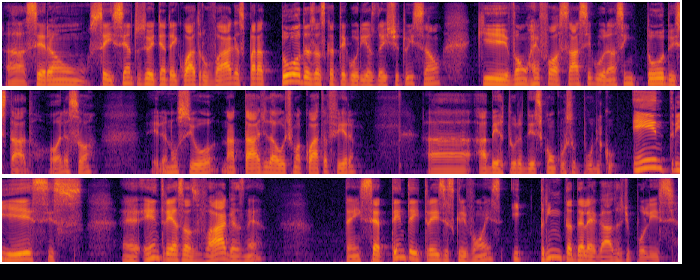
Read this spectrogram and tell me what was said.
Uh, serão 684 vagas para todas as categorias da instituição que vão reforçar a segurança em todo o estado. Olha só, ele anunciou na tarde da última quarta-feira a, abertura desse concurso público. Entre esses, é, entre essas vagas, né, tem 73 escrivões e 30 delegados de polícia.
